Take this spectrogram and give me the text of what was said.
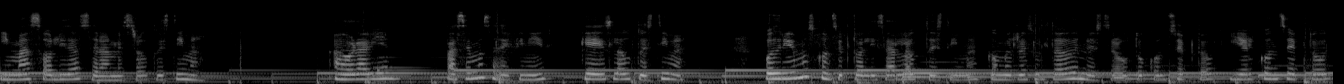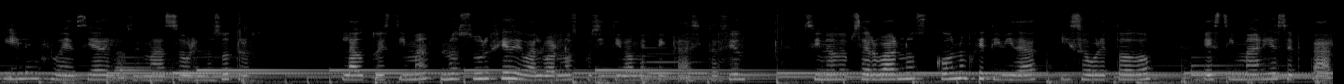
y más sólida será nuestra autoestima. Ahora bien, pasemos a definir qué es la autoestima. Podríamos conceptualizar la autoestima como el resultado de nuestro autoconcepto y el concepto y la influencia de los demás sobre nosotros. La autoestima no surge de evaluarnos positivamente en cada situación, sino de observarnos con objetividad y sobre todo estimar y aceptar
